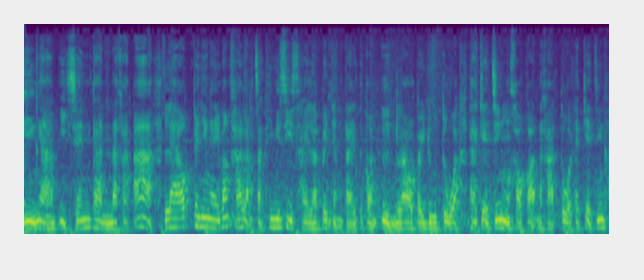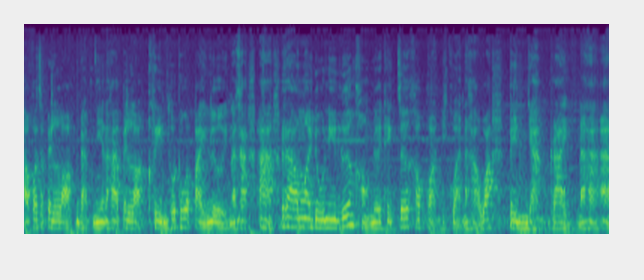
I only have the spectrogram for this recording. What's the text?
ดีงามอีกเช่นกันนะคะอ่าแล้วเป็นยังไงบ้างคะหลังจากที่มิสซีใช้แล้วเป็นอย่างไรแต่ก่อนอื่นเราไปดูตัวแพคเกจจิ้งของเขาก่อนนะคะ ตัวแพคเกจจิ้งเขาก็จะเป็นหลอดแบบนี้นะคะ เป็นหลอดครีมทั่วๆไปเลยนะคะอ่าเรามาดูในเรื่องของเนื้อเท็กเจอร์เขาก่อนดีกว่านะคะว่าเป็นอย่างไรนะคะอ่า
